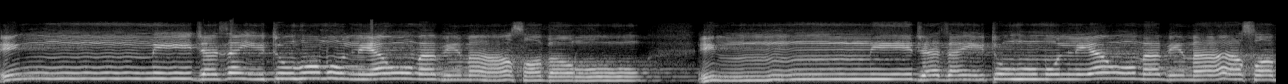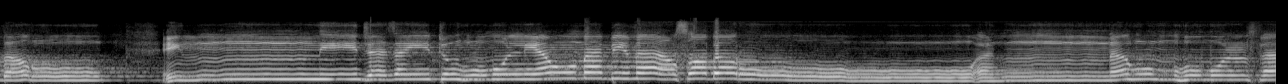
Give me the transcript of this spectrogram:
إني جزيتهم اليوم بما صبروا. إني جزيتهم اليوم بما صبروا. إني جزيتهم اليوم بما صبروا. أنهم هم الفائزون.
